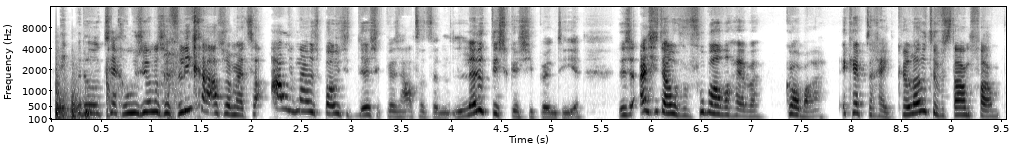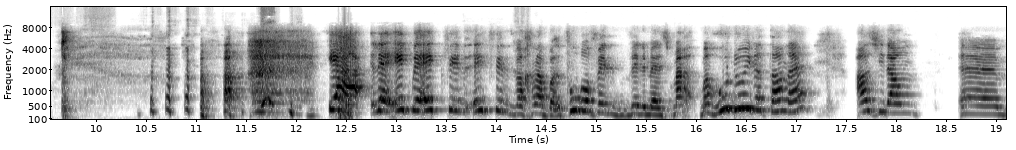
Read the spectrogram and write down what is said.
Ik bedoel, ik zeg, hoe zullen ze vliegen als we met z'n allen nou eens positief... Dus ik het altijd een leuk discussiepunt hier. Dus als je het over voetbal wil hebben, kom maar. Ik heb er geen klote verstand van. ja nee, ik, ben, ik, vind, ik vind het wel grappig. Voetbal vinden, vinden mensen. Maar, maar hoe doe je dat dan, hè? Als je dan ehm,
